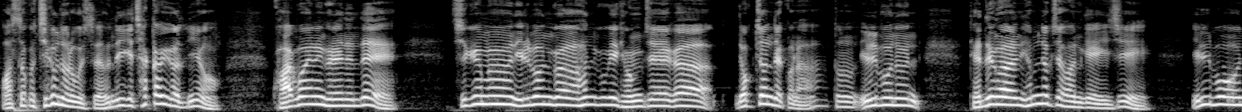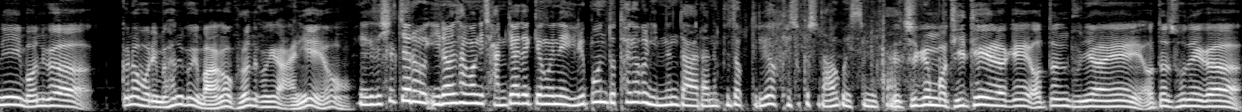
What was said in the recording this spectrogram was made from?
왔었고 지금도 그러고 있어요. 근데 이게 착각이거든요. 과거에는 그랬는데 지금은 일본과 한국의 경제가 역전됐거나 또는 일본은 대등한 협력자 관계이지 일본이 뭔가 끊어버리면 한국이 망하고 그런 관계가 아니에요. 예, 그래서 실제로 이런 상황이 장기화될 경우에는 일본도 타격을 입는다라는 분석들이요 계속해서 나오고 있습니다. 지금 뭐 디테일하게 어떤 분야에 어떤 손해가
